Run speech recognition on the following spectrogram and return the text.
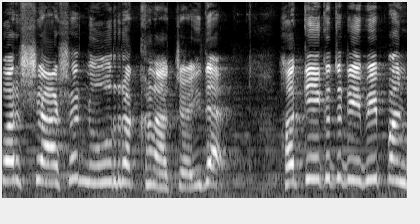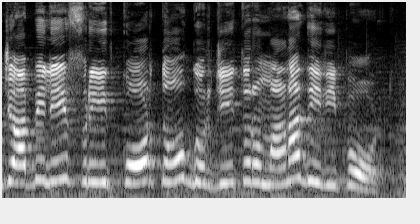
ਪ੍ਰਸ਼ਾਸਨ ਨੂੰ ਰੱਖਣਾ ਚਾਹੀਦਾ ਹੈ। ਹਕੀਕਤ ਟੀਵੀ ਪੰਜਾਬੀ ਲਈ ਫਰੀਦਕੋਟ ਤੋਂ ਗੁਰਜੀਤ ਰੋਮਾਣਾ ਦੀ ਰਿਪੋਰਟ।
